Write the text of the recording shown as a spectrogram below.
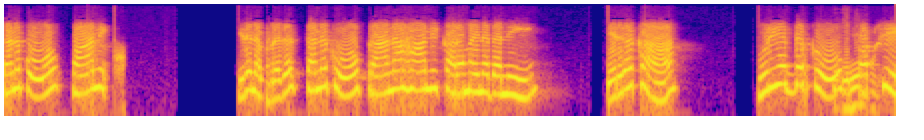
తనకు పాని ఇదేనా బ్రదర్ తనకు ప్రాణహానికరమైనదని ఎరగక గురి యొద్దకు పక్షి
